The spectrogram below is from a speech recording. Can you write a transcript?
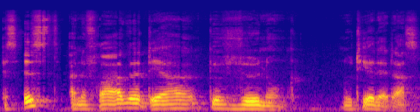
Es ist eine Frage der Gewöhnung. Notiert er das.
